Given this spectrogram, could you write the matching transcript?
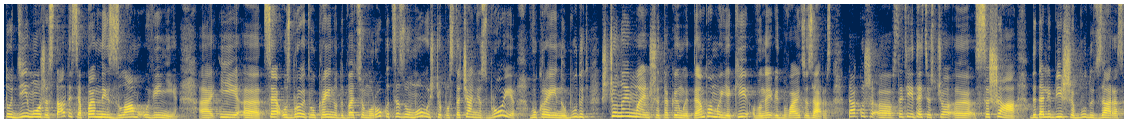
тоді може статися певний злам у війні. Е, І е, це озброїти Україну до 27 року. Це за умови, що постачання зброї в Україну будуть щонайменше такими темпами, які вони відбуваються зараз. Також е, в статті йдеться, що США дедалі більше будуть зараз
